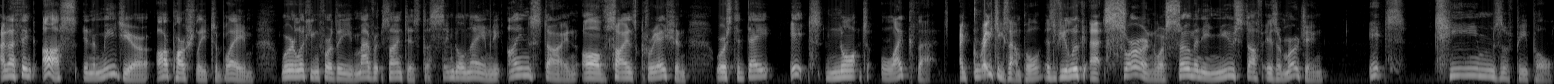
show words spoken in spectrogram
And I think us in the media are partially to blame. We're looking for the maverick scientist, the single name, the Einstein of science creation. Whereas today, it's not like that. A great example is if you look at CERN, where so many new stuff is emerging, it's teams of people,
